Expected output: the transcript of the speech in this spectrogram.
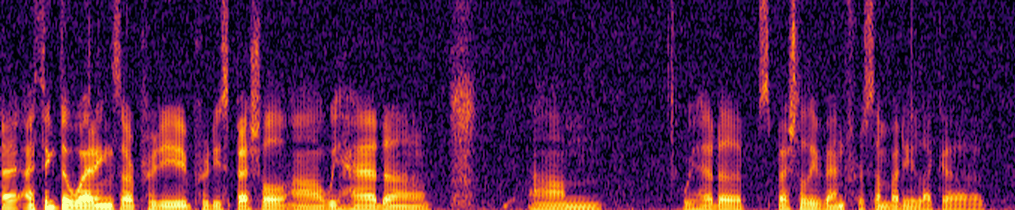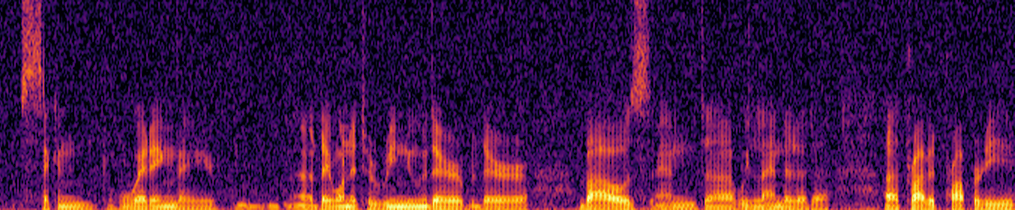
I, I think the weddings are pretty pretty special. Uh, we had a, um, we had a special event for somebody like a second wedding. They uh, they wanted to renew their their vows, and uh, we landed at a, a private property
